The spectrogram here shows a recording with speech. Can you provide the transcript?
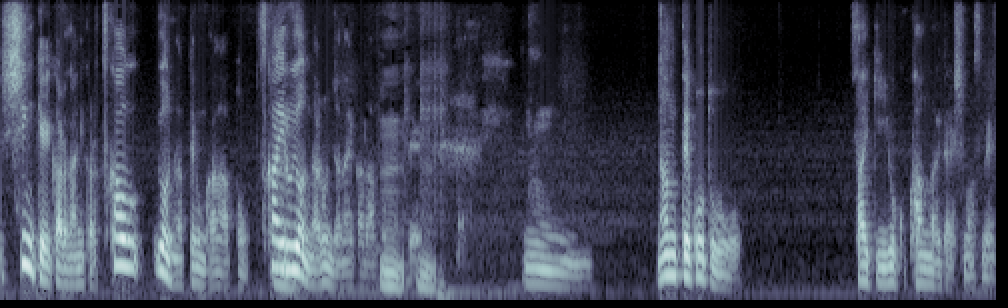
神経から何から使うようになってるんかなと、使えるようになるんじゃないかなとうん。うん思って、うん、なんてことを、最近よく考えたりしますね。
